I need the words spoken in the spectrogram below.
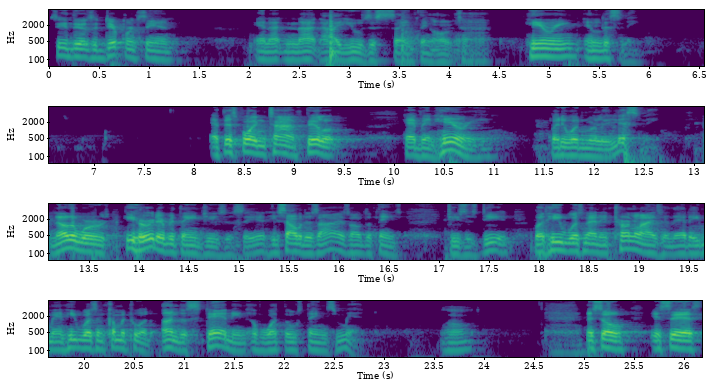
See, there's a difference in, and I, I use this same thing all the time hearing and listening. At this point in time, Philip had been hearing, but he wasn't really listening. In other words, he heard everything Jesus said. He saw with his eyes all the things Jesus did, but he was not internalizing that. Amen. He wasn't coming to an understanding of what those things meant. Mm-hmm. And so it says,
